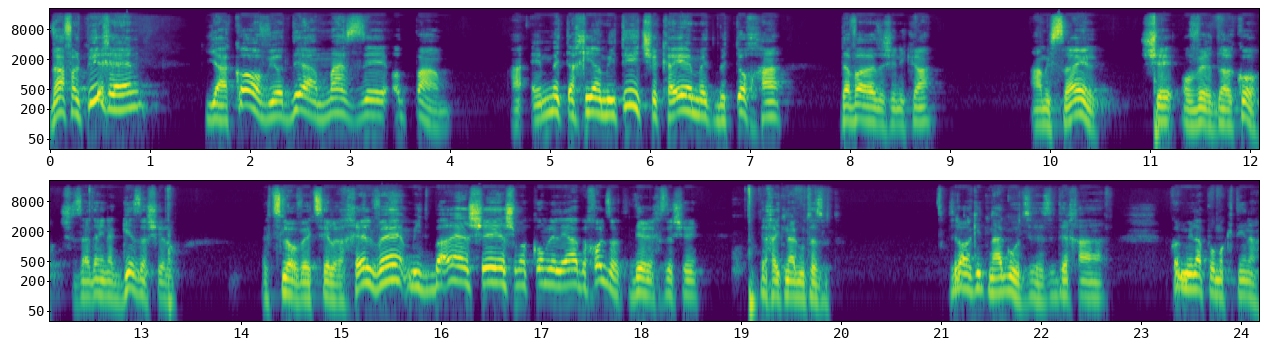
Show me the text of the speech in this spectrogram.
ואף על פי כן, יעקב יודע מה זה, עוד פעם, האמת הכי אמיתית שקיימת בתוך הדבר הזה שנקרא עם ישראל, שעובר דרכו, שזה עדיין הגזע שלו, אצלו ואצל רחל, ומתברר שיש מקום ללאה בכל זאת, דרך זה ש... דרך ההתנהגות הזאת. זה לא רק התנהגות, זה, זה דרך ה... כל מילה פה מקטינה,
